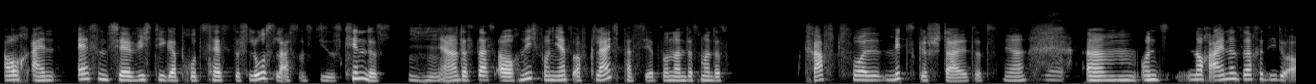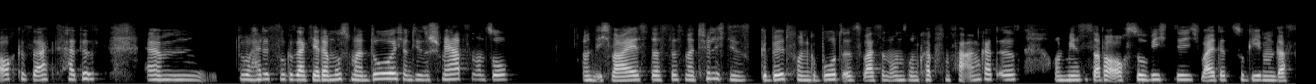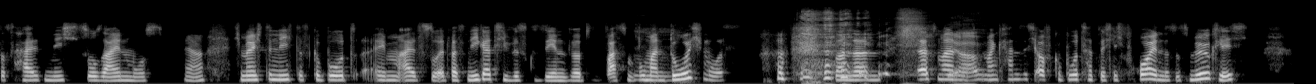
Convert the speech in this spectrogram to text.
auch ein essentiell wichtiger Prozess des Loslassens dieses Kindes. Mhm. Ja, dass das auch nicht von jetzt auf gleich passiert, sondern dass man das kraftvoll mitgestaltet. Ja. ja. Ähm, und noch eine Sache, die du auch gesagt hattest, ähm, du hattest so gesagt, ja, da muss man durch und diese Schmerzen und so. Und ich weiß, dass das natürlich dieses Gebild von Geburt ist, was in unseren Köpfen verankert ist. Und mir ist es aber auch so wichtig, weiterzugeben, dass das halt nicht so sein muss. Ja, ich möchte nicht, dass Geburt eben als so etwas Negatives gesehen wird, was, wo mhm. man durch muss, sondern dass man, ja. man kann sich auf Geburt tatsächlich freuen, das ist möglich.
